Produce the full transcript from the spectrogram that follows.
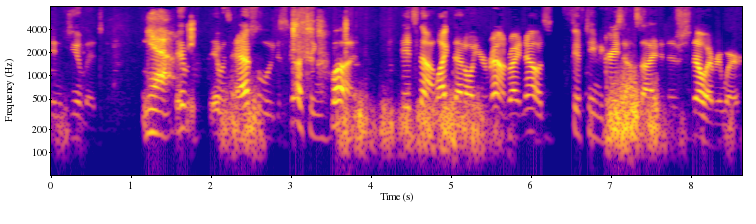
and humid yeah, it, it was absolutely disgusting but it's not like that all year round right now it's 15 degrees outside and there's snow everywhere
